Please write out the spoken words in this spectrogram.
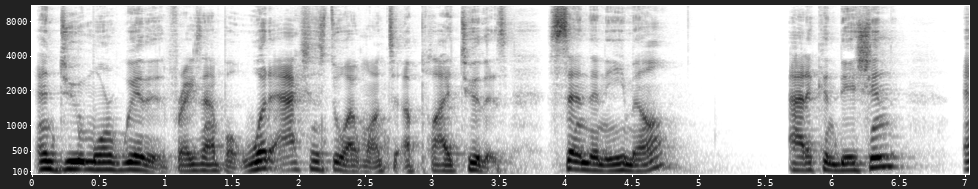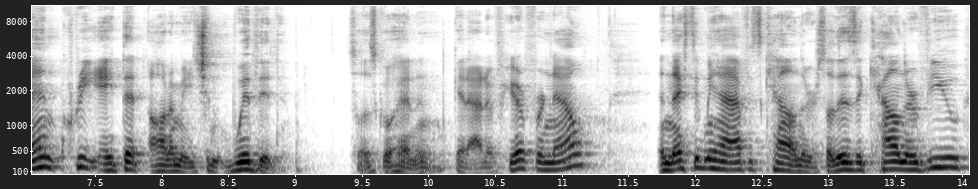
and do more with it. For example, what actions do I want to apply to this? Send an email, add a condition, and create that automation with it. So let's go ahead and get out of here for now. And next thing we have is calendar. So this is a calendar view,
